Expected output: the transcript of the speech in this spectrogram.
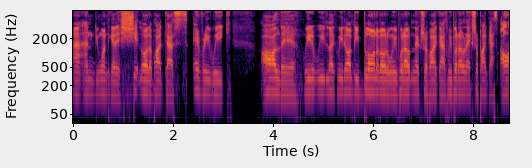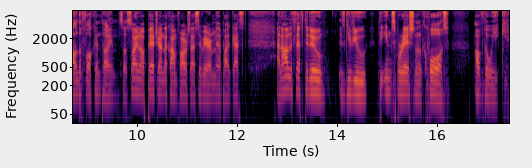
uh, and you want to get a shitload of podcasts every week, all day. We we like we don't be blown about it when we put out an extra podcast. We put out extra podcasts all the fucking time. So sign up patreon.com forward slash severe MMA podcast. And all that's left to do is give you the inspirational quote of the week.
